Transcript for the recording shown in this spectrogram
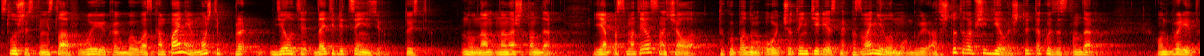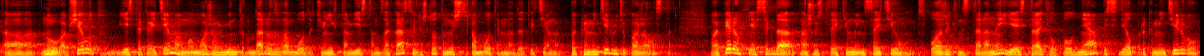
слушай, Станислав, вы как бы у вас компания, можете делать, дать лицензию, то есть ну, на, на наш стандарт. Я посмотрел сначала, такой подумал, о, что-то интересное, позвонил ему, говорю, а что ты вообще делаешь, что это такое за стандарт? Он говорит, а, ну вообще вот есть такая тема, мы можем в Минтруда разработать, у них там есть там заказ или что-то, мы сейчас работаем над этой темой. Прокомментируйте, пожалуйста. Во-первых, я всегда отношусь к таким инициативам с положительной стороны, я истратил полдня, посидел, прокомментировал,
